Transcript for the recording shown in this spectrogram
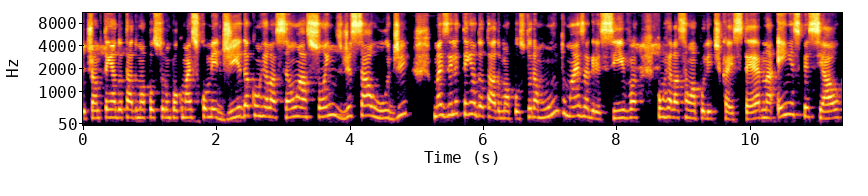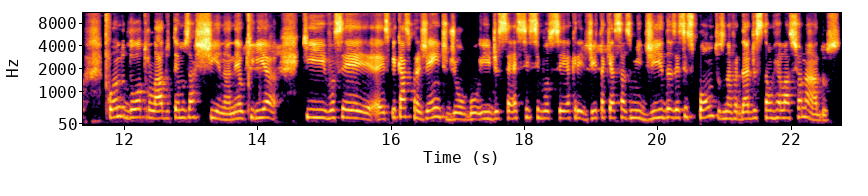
o Trump tem adotado uma postura um pouco mais comedida com relação a ações de saúde, mas ele tem adotado uma postura muito mais agressiva com relação à política externa, em especial quando do outro lado temos a China. Né? Eu queria que você eh, explicasse para a gente, Diogo, e dissesse se você você acredita que essas medidas, esses pontos, na verdade, estão relacionados?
